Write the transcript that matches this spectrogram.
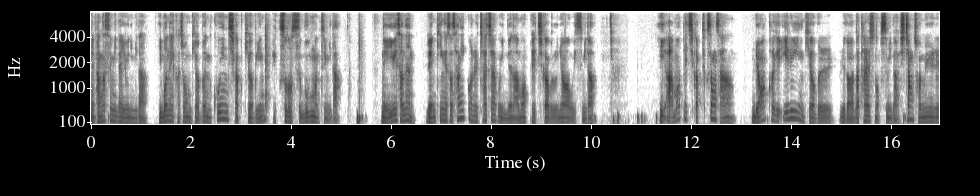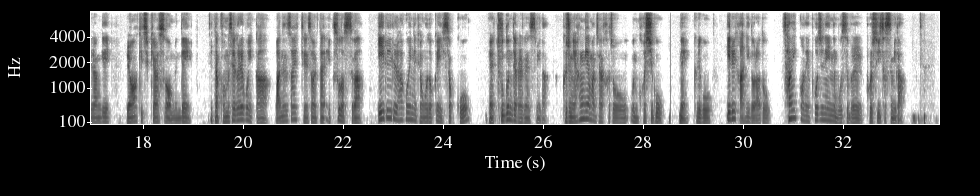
네, 반갑습니다. 이온입니다. 이번에 가져온 기업은 코인 지갑 기업인 엑소더스 무브먼트입니다. 네, 이 회사는 랭킹에서 상위권을 차지하고 있는 암호화폐 지갑을 운영하고 있습니다. 이 암호화폐 지갑 특성상 명확하게 1위인 기업을 우리가 나타낼 수는 없습니다. 시장 점유율이란 게 명확히 집계할 수가 없는데 일단 검색을 해보니까 많은 사이트에서 일단 엑소더스가 1위를 하고 있는 경우도 꽤 있었고 네, 두 군데 발견했습니다. 그 중에 한 개만 제가 가져온 것이고 네, 그리고 1위가 아니더라도 상위권에 포진해 있는 모습을 볼 수 있었습니다.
